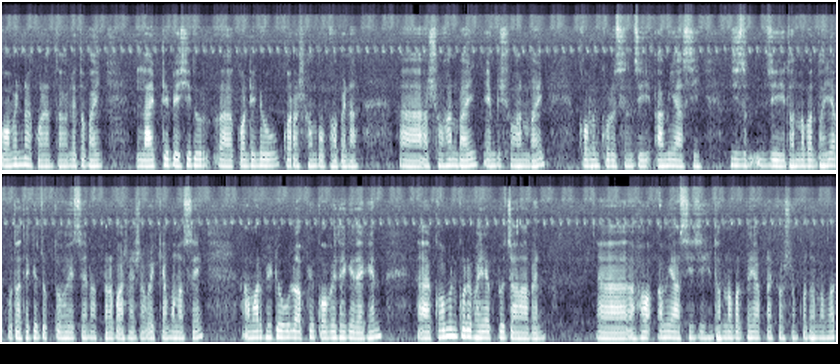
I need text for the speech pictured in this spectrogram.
কমেন্ট না করেন, তাহলে তো ভাই লাইভটি বেশি দূর কন্টিনিউ করা সম্ভব হবে না। সোহান ভাই এমডি সোহান ভাই কমেন্ট করেছেন জি আমি আছি। জি জি, ধন্যবাদ ভাইয়া। কোথা থেকে যুক্ত হয়েছেন? আপনার বাসায় সবাই কেমন আছে? আমার ভিডিওগুলো আপনি কবে থেকে দেখেন? কমেন্ট করে ভাইয়া একটু জানাবেন। হ- আমি আছি, জি। ধন্যবাদ ভাইয়া, আপনাকে অসংখ্য ধন্যবাদ।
